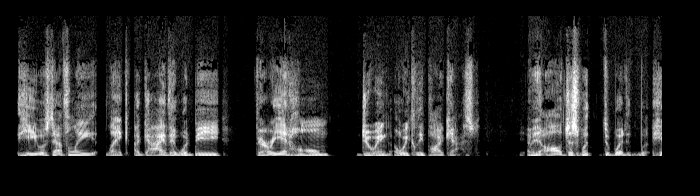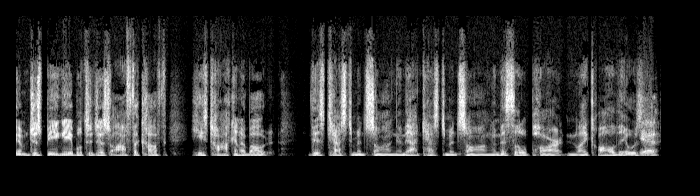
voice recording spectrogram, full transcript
he was definitely like a guy that would be very at home doing a weekly podcast I mean, all just with what him just being able to just off the cuff, he's talking about this Testament song and that Testament song and this little part and like all of it. It was yeah. like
